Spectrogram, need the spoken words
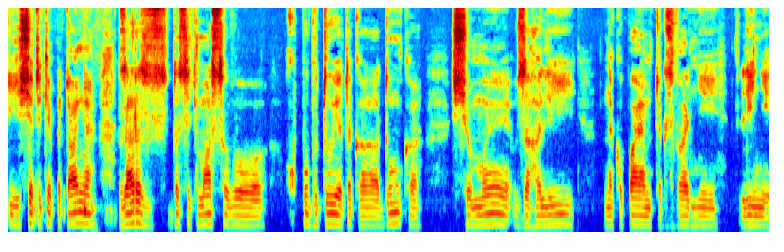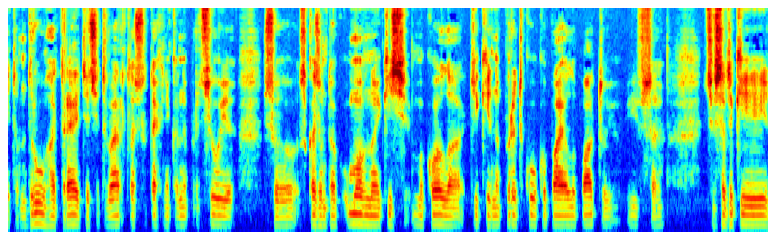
І ще таке питання. Зараз досить масово побутує така думка, що ми взагалі не копаємо так звані лінії, там друга, третя, четверта, що техніка не працює, що, скажімо так, умовно, якийсь Микола тільки напередку копає лопатою і все. Чи все-таки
